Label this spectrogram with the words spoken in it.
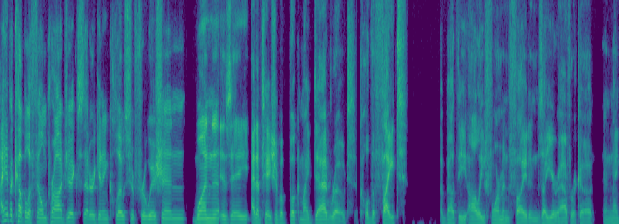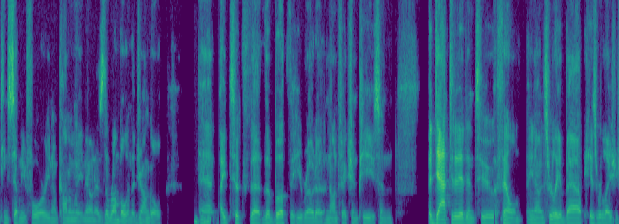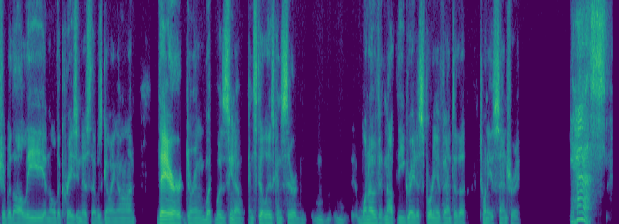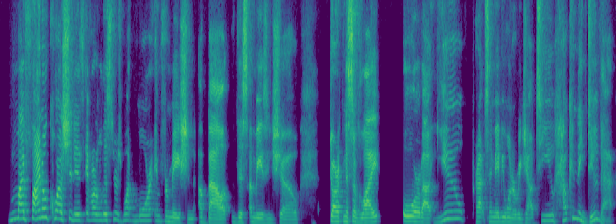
I have a couple of film projects that are getting close to fruition. One is a adaptation of a book my dad wrote called The Fight about the Ali Foreman fight in Zaire, Africa in 1974, you know, commonly known as the Rumble in the Jungle. Mm-hmm. And I took the the book that he wrote, a nonfiction piece, and adapted it into a film. You know, it's really about his relationship with Ali and all the craziness that was going on there during what was, you know, and still is considered one of, if not the greatest sporting event of the 20th century. Yes. My final question is if our listeners want more information about this amazing show, Darkness of Light, or about you, perhaps they maybe want to reach out to you, how can they do that?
